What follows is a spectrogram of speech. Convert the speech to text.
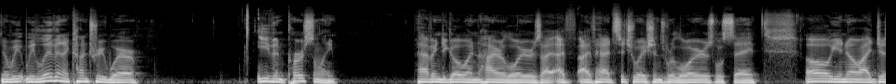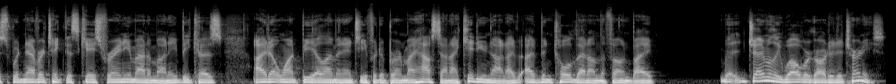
You know, we, we live in a country where, even personally, having to go and hire lawyers, I, have I've had situations where lawyers will say, Oh, you know, I just would never take this case for any amount of money because I don't want BLM and Antifa to burn my house down. I kid you not. I've, I've been told that on the phone by uh, generally well regarded attorneys.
